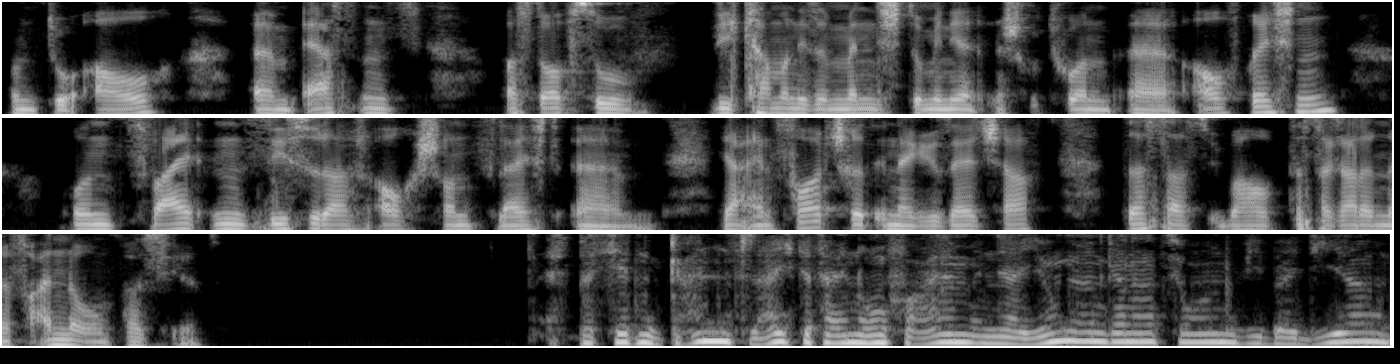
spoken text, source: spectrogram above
und du auch? Ähm, erstens, was glaubst du, wie kann man diese männlich dominierten Strukturen äh, aufbrechen? Und zweitens siehst du da auch schon vielleicht ähm, ja einen Fortschritt in der Gesellschaft, dass das überhaupt, dass da gerade eine Veränderung passiert. Es passiert eine ganz leichte Veränderung, vor allem in der jüngeren Generation, wie bei dir.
